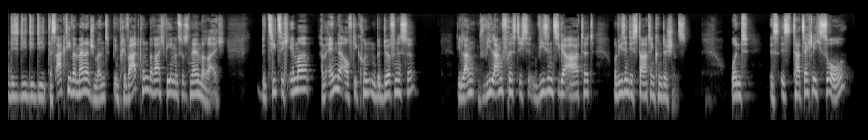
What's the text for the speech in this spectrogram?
die, die, die, die, das aktive Management im Privatkundenbereich wie im institutionellen Bereich bezieht sich immer am Ende auf die Kundenbedürfnisse, die lang, wie langfristig sind, wie sind sie geartet und wie sind die Starting Conditions. Und es ist tatsächlich so,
